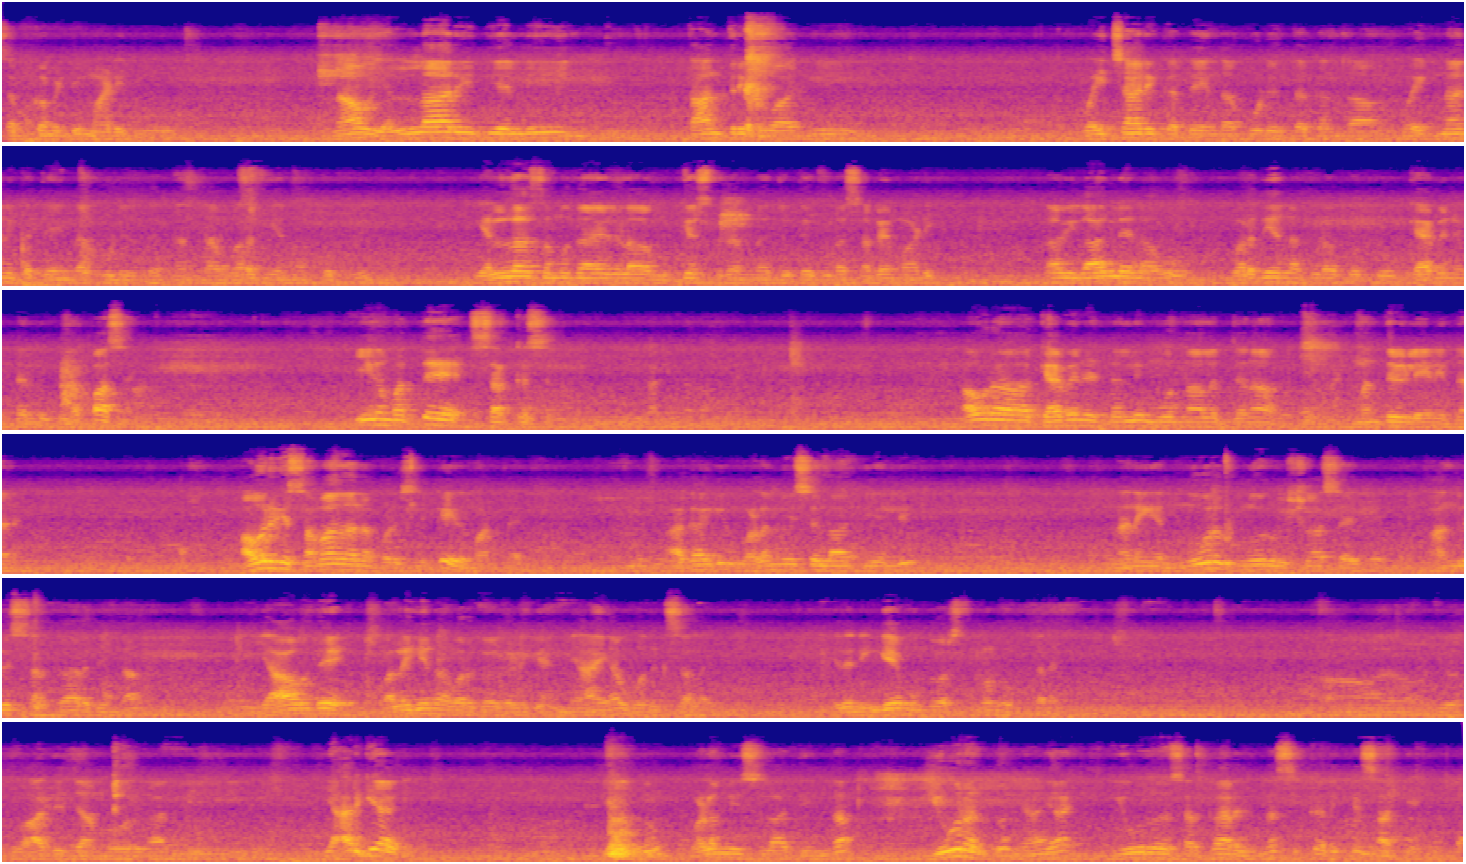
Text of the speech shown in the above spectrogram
Sub committee ಮಾಡಿದ್ವಿ. ನಾವು ಎಲ್ಲ ರೀತಿಯಲ್ಲಿ ತಾಂತ್ರಿಕವಾಗಿ ವೈಚಾರಿಕತೆಯಿಂದ ಕೂಡಿರ್ತಕ್ಕಂಥ, ವೈಜ್ಞಾನಿಕತೆಯಿಂದ ಕೂಡಿರ್ತಕ್ಕಂಥ ವರದಿಯನ್ನು ಕೊಟ್ಟು ಎಲ್ಲ ಸಮುದಾಯಗಳ ಮುಖ್ಯಸ್ಥರನ್ನ ಜೊತೆ ಕೂಡ ಸಭೆ ಮಾಡಿ, ನಾವು ಈಗಾಗಲೇ ನಾವು ವರದಿಯನ್ನು ಕೂಡ ಕೊಟ್ಟು, ಕ್ಯಾಬಿನೆಟ್ಟಲ್ಲಿ ಕೂಡ ಪಾಸ್ ಈಗ ಮತ್ತೆ ಸರ್ಕಸ್. ಅವರ ಕ್ಯಾಬಿನೆಟ್ನಲ್ಲಿ ಮೂರ್ನಾಲ್ಕು ಜನ ಮಂತ್ರಿಗಳೇನಿದ್ದಾರೆ, ಅವರಿಗೆ ಸಮಾಧಾನ ಪಡಿಸಲಿಕ್ಕೆ ಇದು ಮಾಡ್ತಾ ಇದ್ದಾರೆ. ಹಾಗಾಗಿ ಒಳ ಮೀಸಲಾತಿಯಲ್ಲಿ ನನಗೆ ನೂರಕ್ಕೆ ನೂರು ವಿಶ್ವಾಸ ಇದೆ, ಕಾಂಗ್ರೆಸ್ ಸರ್ಕಾರದಿಂದ ಯಾವುದೇ ಬಲಹೀನ ವರ್ಗಗಳಿಗೆ ನ್ಯಾಯ ಒದಗಿಸಲಾಗಿದೆ. ಇದನ್ನು ಹಿಂಗೇ ಮುಂದುವರಿಸ್ಕೊಂಡು ಹೋಗ್ತಾರೆ. ಇವತ್ತು ಆದಿಜಾಂಬವ್ರಿಗಾಗಲಿ ಯಾರಿಗೇ ಆಗಲಿ ಇವತ್ತು ಒಳ ಮೀಸಲಾತಿಯಿಂದ ಇವರಂತೂ ನ್ಯಾಯ ಇವರ ಸರ್ಕಾರದಿಂದ ಸಿಕ್ಕೋದಕ್ಕೆ ಸಾಧ್ಯ. ಇಲ್ಲ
